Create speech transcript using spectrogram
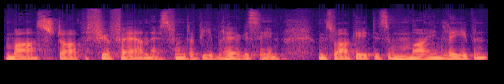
Maßstab für Fairness von der Bibel her gesehen. Und zwar geht es um mein Leben,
